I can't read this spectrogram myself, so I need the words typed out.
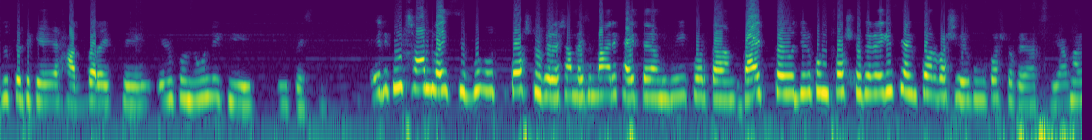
জুতো থেকে হাত বাড়াইছে এরকম অনেক ই এরকম সামলাইছি বহুত কষ্ট করে সামলাইছি মারি খাইতাম ই করতাম। দায়িত্ব যেরকম কষ্ট করে গেছি আমি পরবার সেরকম কষ্ট করে আসছি। আমার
